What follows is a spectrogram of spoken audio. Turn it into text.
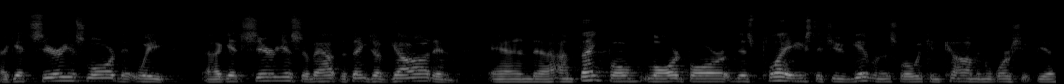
uh, get serious, Lord, that we get serious about the things of God and and uh, I'm thankful, Lord, for this place that you've given us where we can come and worship you.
